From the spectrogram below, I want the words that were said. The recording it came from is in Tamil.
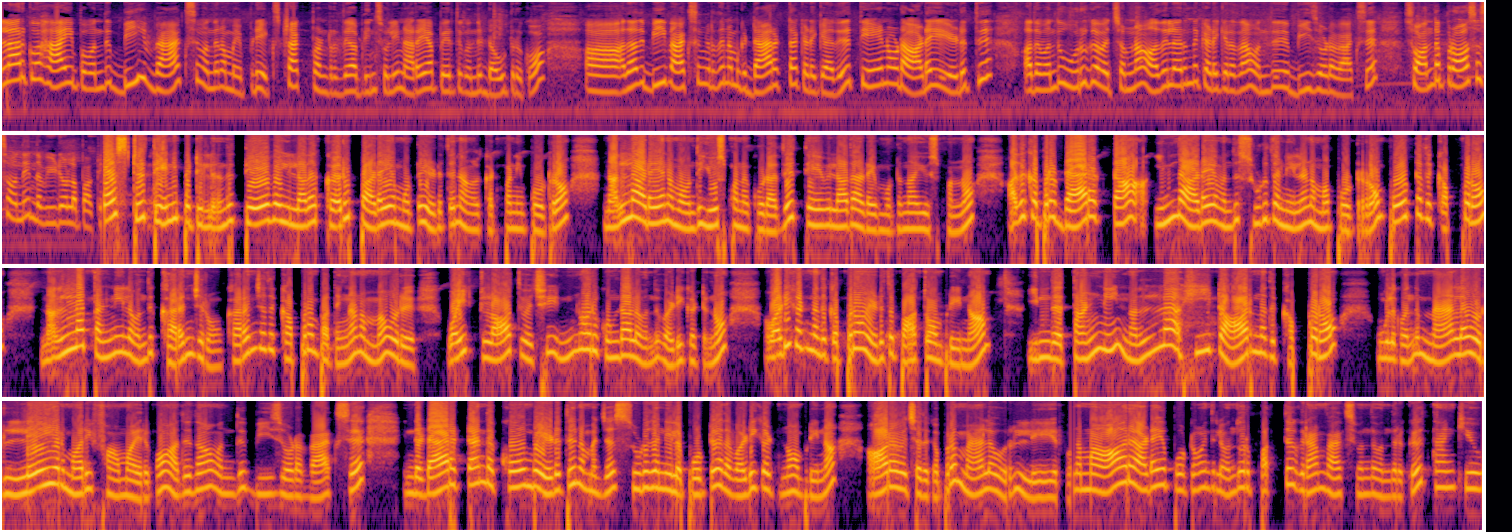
எல்லாருக்கும் ஹாய் இப்போ வந்து பி வேக்ஸ் வந்து நம்ம எப்படி எக்ஸ்ட்ராக்ட் பண்ணுறது அப்படின்னு சொல்லி நிறையா பேர்த்துக்கு வந்து டவுட் இருக்கும். அதாவது பி வேக்ஸுங்கிறது நமக்கு டேரெக்டாக கிடைக்காது. தேனோட அடையை எடுத்து அதை வந்து உருக வச்சோம்னா அதுலேருந்து கிடைக்கிறதா வந்து பீஸோட வேக்ஸு ஸோ அந்த ப்ராசஸை வந்து இந்த வீடியோவில் பார்க்கலாம். ஃபர்ஸ்ட்டு தேனிப்பெட்டிலேருந்து தேவையில்லாத கருப்பு அடையை மட்டும் எடுத்து நாங்கள் கட் பண்ணி போடுறோம். நல்ல அடையை நம்ம வந்து யூஸ் பண்ணக்கூடாது. தேவையில்லாத அடையை மட்டும்தான் யூஸ் பண்ணோம் அதுக்கப்புறம் டைரெக்டாக இந்த அடையை வந்து சுடுதண்ணியில் நம்ம போட்டுறோம். போட்டதுக்கப்புறம் நல்லா தண்ணியில் வந்து கரைஞ்சிரும். கரைஞ்சதுக்கு அப்புறம் பார்த்தீங்கன்னா நம்ம ஒரு ஒயிட் கிளாத் வச்சு இன்னொரு குண்டால வந்து வடிகட்டணும். வடிகட்டினதுக்கு அப்புறம் எடுத்து பார்த்தோம் அப்படின்னா இந்த தண்ணி நல்லா ஹீட் ஆறுனதுக்கு அப்புறம் உங்களுக்கு வந்து மேலே ஒரு லேயர் மாதிரி ஃபார்ம் ஆயிருக்கும். அதுதான் வந்து பீஸோட வேக்ஸு இந்த டைரெக்டாக இந்த கோம்பை எடுத்து நம்ம ஜஸ்ட் சுடுதண்ணியில் போட்டு அதை வடிகட்டினோம் அப்படின்னா ஆற வச்சதுக்கப்புறம் மேலே ஒரு லேயர் நம்ம ஆறு அடைய போட்டோம். இதில் வந்து ஒரு பத்து கிராம் வேக்ஸ் வந்து வந்திருக்கு. தேங்க்யூ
